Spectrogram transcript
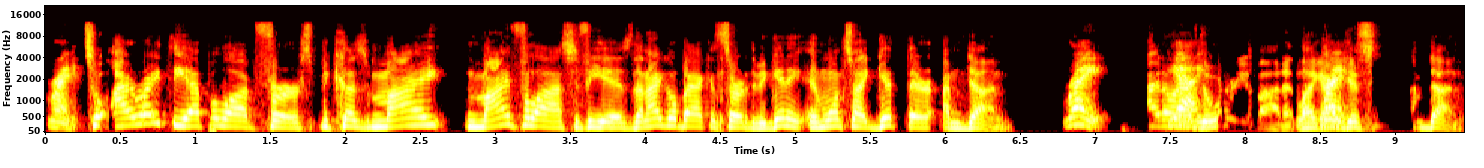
Right. So I write the epilogue first because my my philosophy is then I go back and start at the beginning, and once I get there, I'm done. Right. I don't Yeah, have to worry about it. Like I just I'm done.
